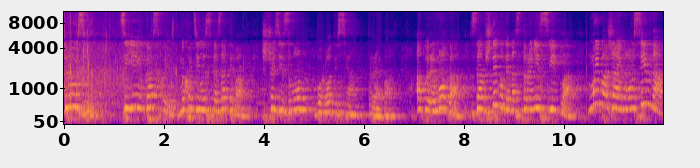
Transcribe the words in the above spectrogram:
Друзі, цією казкою ми хотіли сказати вам, що зі злом боротися треба. А перемога завжди буде на стороні світла. Ми бажаємо усім нам!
